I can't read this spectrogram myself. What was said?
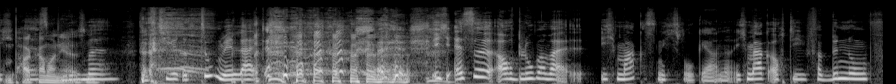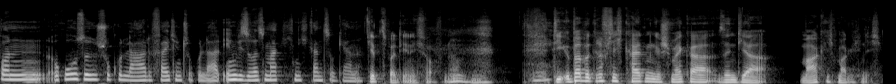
ich ein paar esse kann man ja essen. Blume. Die Tiere tun mir leid. ich esse auch Blumen, aber ich mag es nicht so gerne. Ich mag auch die Verbindung von Rose, Schokolade, Veilchenschokolade. Irgendwie sowas mag ich nicht ganz so gerne. Gibt's bei dir nicht so oft, ne? Mhm. Die Überbegrifflichkeiten, Geschmäcker sind ja mag ich, mag ich nicht.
